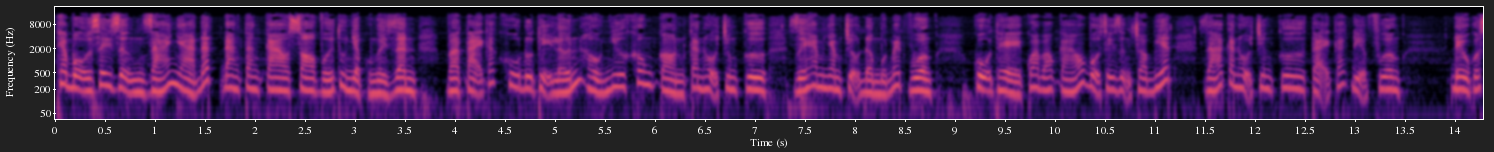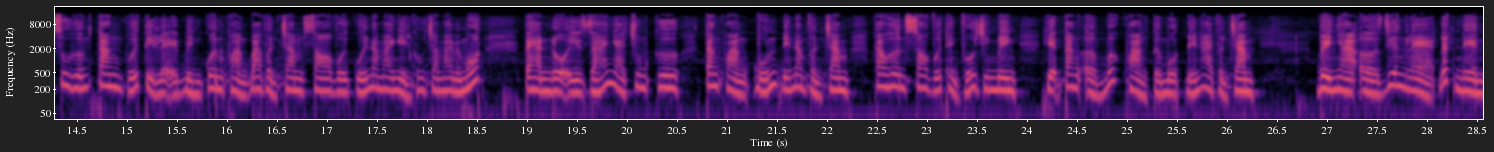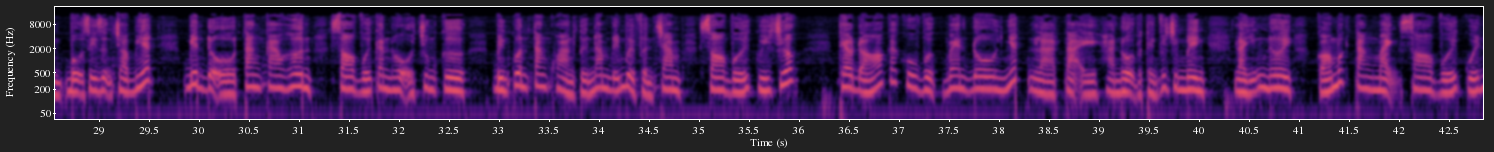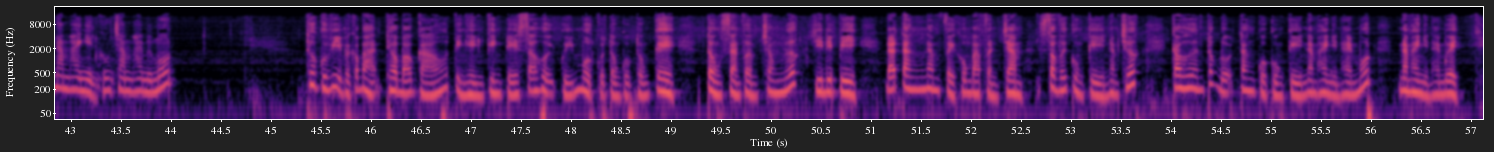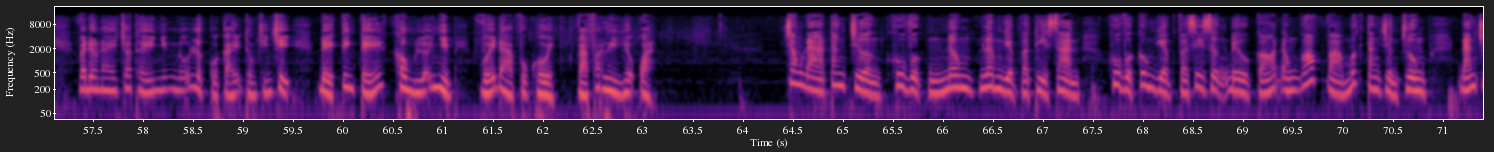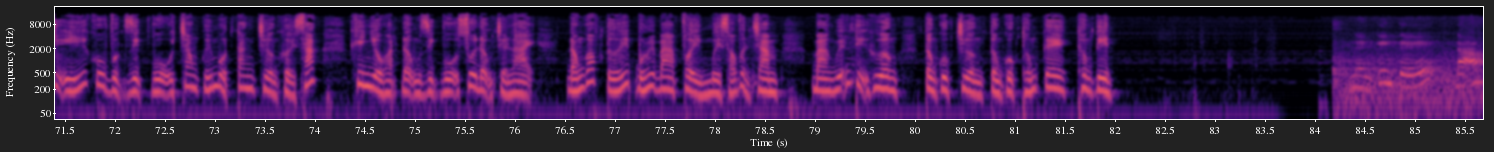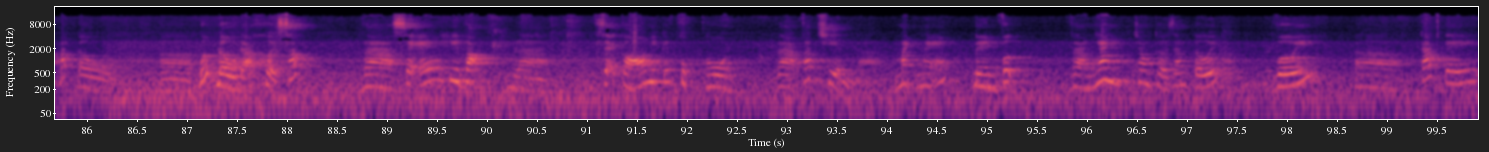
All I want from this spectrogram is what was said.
Theo Bộ Xây dựng, giá nhà đất đang tăng cao so với thu nhập của người dân và tại các khu đô thị lớn hầu như không còn căn hộ chung cư dưới 25 triệu đồng một mét vuông. Cụ thể, qua báo cáo, Bộ Xây dựng cho biết giá căn hộ chung cư tại các địa phương – đều có xu hướng tăng với tỷ lệ bình quân khoảng 3% so với cuối năm 2021. Tại Hà Nội, giá nhà chung cư tăng khoảng 4 đến 5%, cao hơn so với thành phố Hồ Chí Minh, hiện tăng ở mức khoảng từ 1 đến 2%. Về nhà ở riêng lẻ đất nền, Bộ Xây dựng cho biết biên độ tăng cao hơn so với căn hộ chung cư, bình quân tăng khoảng từ 5 đến 10% so với quý trước – theo đó, các khu vực ven đô nhất là tại Hà Nội và Thành phố Hồ Chí Minh là những nơi có mức tăng mạnh so với cuối năm 2021. Thưa quý vị và các bạn, theo báo cáo tình hình kinh tế xã hội quý 1 của Tổng cục Thống kê, tổng sản phẩm trong nước GDP đã tăng 5,03% so với cùng kỳ năm trước, cao hơn tốc độ tăng của cùng kỳ năm 2021, năm 2020. Và điều này cho thấy những nỗ lực của cả hệ thống chính trị để kinh tế không lỡ nhịp với đà phục hồi và phát huy hiệu quả. Trong đà tăng trưởng, khu vực nông, lâm nghiệp và thủy sản, khu vực công nghiệp và xây dựng đều có đóng góp vào mức tăng trưởng chung. Đáng chú ý, khu vực dịch vụ trong quý 1 tăng trưởng khởi sắc khi nhiều hoạt động dịch vụ sôi động trở lại, đóng góp tới 43,16%. Bà Nguyễn Thị Hương, Tổng cục trưởng Tổng cục Thống kê, thông tin. Nền kinh tế đã bắt đầu, uh, bước đầu đã khởi sắc và sẽ hy vọng là sẽ có những cái phục hồi và phát triển uh, mạnh mẽ, bền vững và nhanh trong thời gian tới với à, các cái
